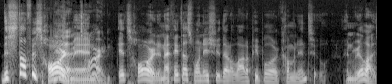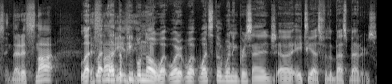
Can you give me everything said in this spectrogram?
this stuff is hard, Yeah, man. it's hard. It's hard, and I think that's one issue that a lot of people are coming into and realizing that it's not. Let, it's let, not let the people know what, what what what's the winning percentage uh, ATS for the best bettors?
